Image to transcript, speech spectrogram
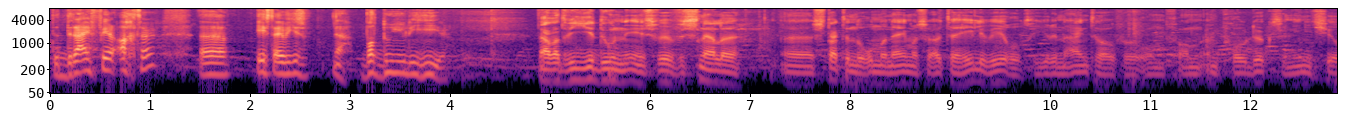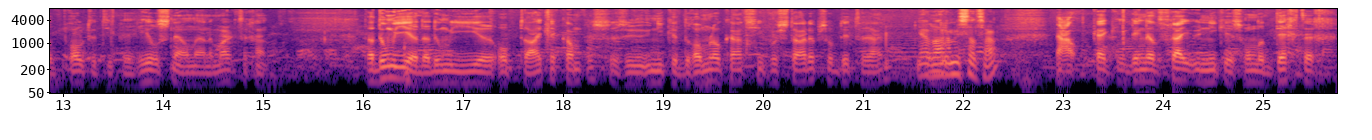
de drijfveer achter. Uh, eerst eventjes, ja, wat doen jullie hier? Nou, wat we hier doen is we versnellen uh, startende ondernemers uit de hele wereld hier in Eindhoven om van een product, een initieel prototype, heel snel naar de markt te gaan. Dat doen we hier. Dat doen we hier op de Hightech Campus. Dat is een unieke droomlocatie voor start-ups op dit terrein. Ja, waarom is dat zo? Nou, kijk, ik denk dat het vrij uniek is. 130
